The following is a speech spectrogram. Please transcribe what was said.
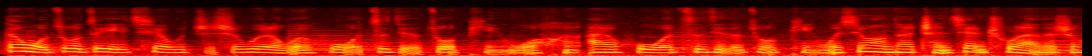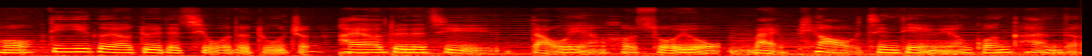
但我做这一切，我只是为了维护我自己的作品，我很爱护我自己的作品，我希望它呈现出来的时候，第一个要对得起我的读者，还要对得起导演和所有买票进电影院观看的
